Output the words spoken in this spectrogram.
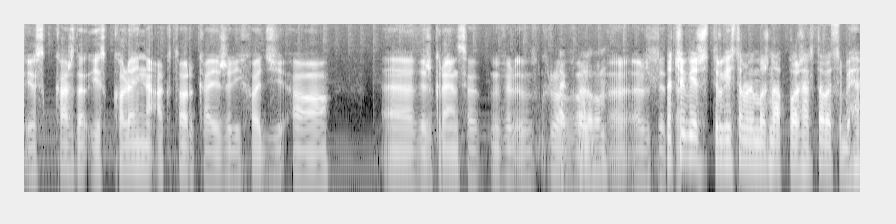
jest każda, jest kolejna aktorka, jeżeli chodzi o, wiesz, grająca wiel- królową. królową. e, Elżbietę. Znaczy, wiesz, z drugiej strony można pożartować sobie,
